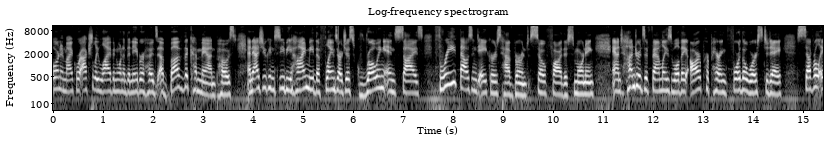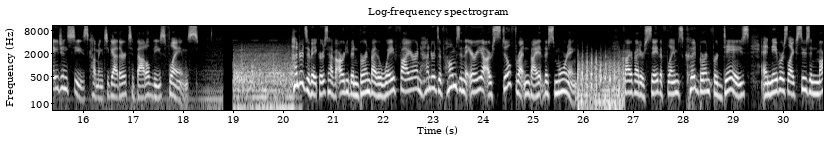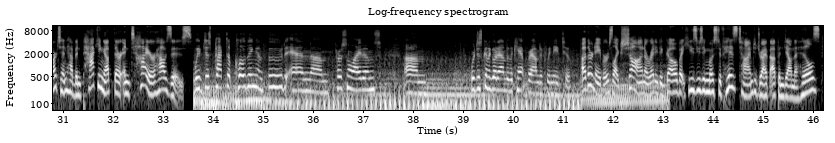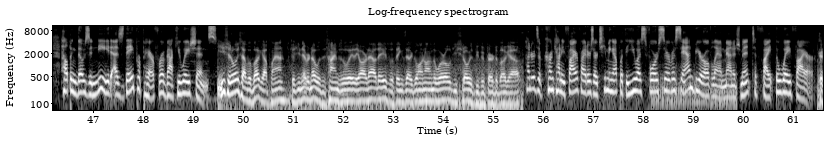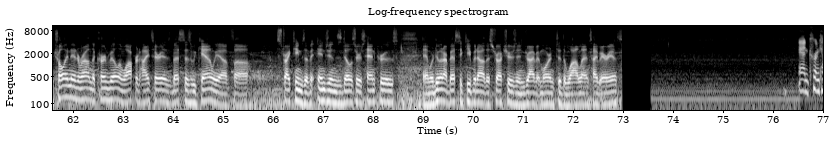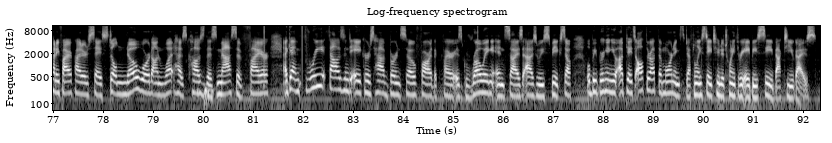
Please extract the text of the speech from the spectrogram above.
Lauren and Mike, we're actually live in one of the neighborhoods above the command post. And as you can see behind me, the flames are just growing in size. 3,000 acres have burned so far this morning. And hundreds of families, well, they are preparing for the worst today. Several agencies coming together to battle these flames. Hundreds of acres have already been burned by the Way fire, and hundreds of homes in the area are still threatened by it this morning. Firefighters say the flames could burn for days, and neighbors like Susan Martin have been packing up their entire houses. We've just packed up clothing and food and um, personal items. Um, we're just going to go down to the campground if we need to. Other neighbors, like Sean, are ready to go, but he's using most of his time to drive up and down the hills, helping those in need as they prepare for evacuations. You should always have a bug out plan because you never know with the times the way they are nowadays with things that are going on in the world. You should always be prepared to bug out. Hundreds of Kern County firefighters are teaming up with the U.S. Forest Service and Bureau of Land Management to fight the Way fire. Controlling it around the Kernville and Wofford Heights area as best as we can. We have uh, strike teams of engines, dozers, hand crews, and we're doing our best to keep it out of the structures and drive it more into the wildland type areas. And Kern County firefighters say still no word on what has caused this massive fire. Again, 3,000 acres have burned so far. The fire is growing in size as we speak. So we'll be bringing you updates all throughout the mornings. Definitely stay tuned to 23 ABC. Back to you guys.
